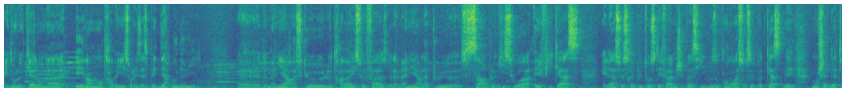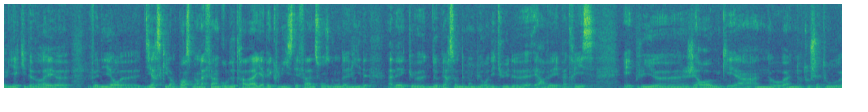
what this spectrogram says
et dans lequel on a énormément travaillé sur les aspects d'ergonomie. Euh, de manière à ce que le travail se fasse de la manière la plus euh, simple qui soit, efficace. Et là, ce serait plutôt Stéphane, je ne sais pas s'il nous entendra sur ce podcast, mais mon chef d'atelier qui devrait euh, venir dire ce qu'il en pense. Mais on a fait un groupe de travail avec lui, Stéphane, son second David, avec deux personnes de mon bureau d'études, Hervé et Patrice, et puis Jérôme, qui est un, de nos, un de nos touche-à-tout,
